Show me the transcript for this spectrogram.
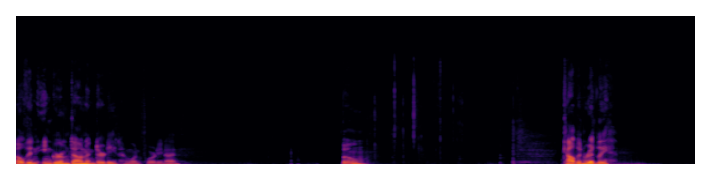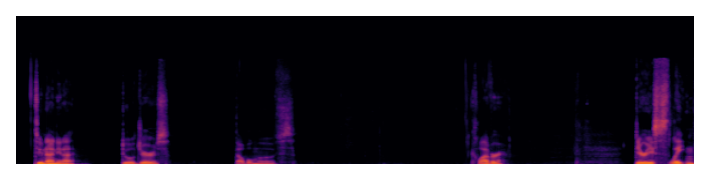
Melvin Ingram down and dirty to 149. Boom. Calvin Ridley, 299. Dual jers. Double moves. Clever. Darius Slayton,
